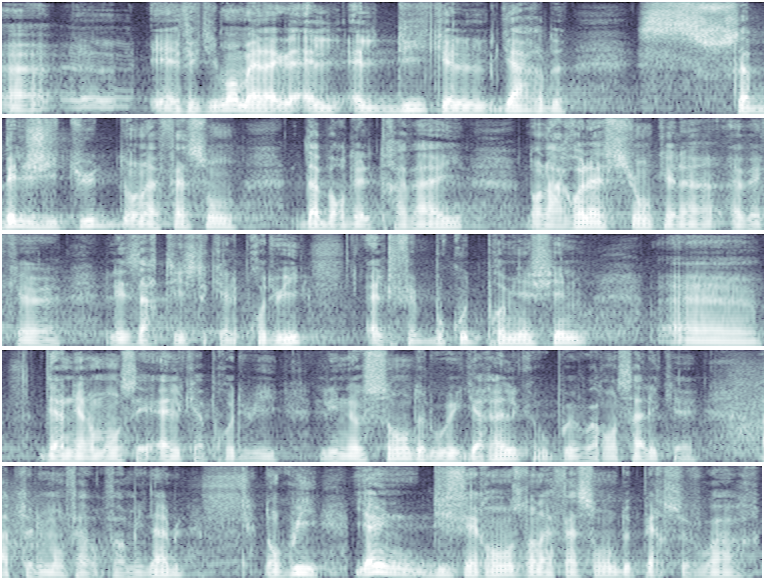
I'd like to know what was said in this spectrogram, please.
Euh, et effectivement, mais elle, elle, dit qu'elle garde sa belgitude dans la façon d'aborder le travail, dans la relation qu'elle a avec euh, les artistes qu'elle produit. Elle fait beaucoup de premiers films. Euh, dernièrement, c'est elle qui a produit L'Innocent de Louis Garrel, que vous pouvez voir en salle et qui est absolument formidable. Donc oui, il y a une différence dans la façon de percevoir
